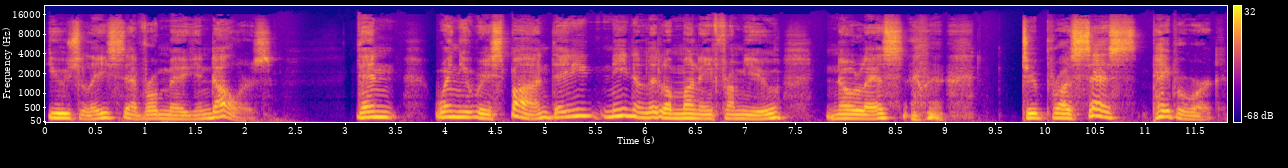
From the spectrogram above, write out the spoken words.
usually several million dollars. Then, when you respond, they need a little money from you, no less, to process paperwork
